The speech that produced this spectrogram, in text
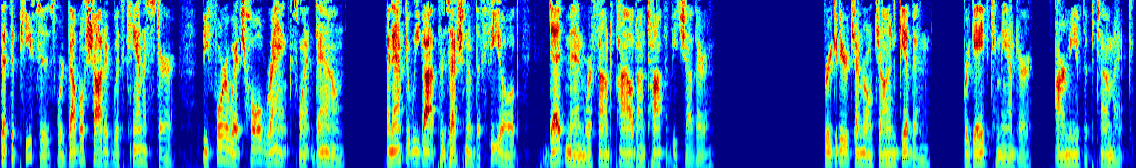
that the pieces were double shotted with canister, before which whole ranks went down. And after we got possession of the field, dead men were found piled on top of each other. Brigadier General John Gibbon, Brigade Commander, Army of the Potomac.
